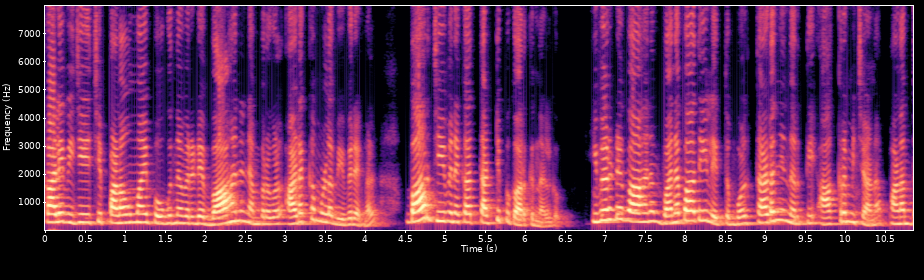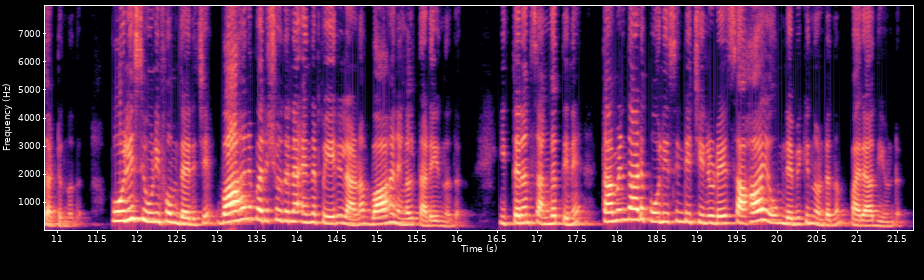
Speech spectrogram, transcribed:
കളി വിജയിച്ച് പണവുമായി പോകുന്നവരുടെ വാഹന നമ്പറുകൾ അടക്കമുള്ള വിവരങ്ങൾ ബാർ ജീവനക്കാർ തട്ടിപ്പുകാർക്ക് നൽകും. ഇവരുടെ വാഹനം വനപാതയിൽ എത്തുമ്പോൾ തടഞ്ഞു നിർത്തി ആക്രമിച്ചാണ് പണം തട്ടുന്നത്. പോലീസ് യൂണിഫോം ധരിച്ച് വാഹന പരിശോധന എന്ന പേരിലാണ് വാഹനങ്ങൾ തടയുന്നത്. ഇത്തരം സംഘത്തിന് തമിഴ്നാട് പോലീസിന്റെ ചിലരുടെ സഹായവും ലഭിക്കുന്നുണ്ടെന്നും പരാതിയുണ്ട്.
